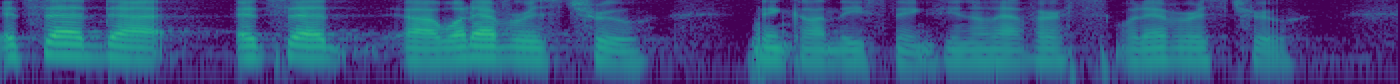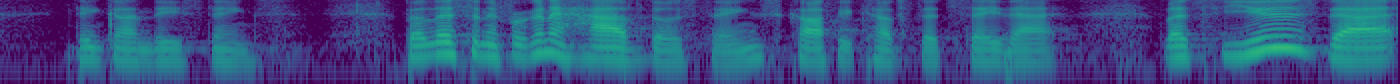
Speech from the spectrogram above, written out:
it said, uh, it said uh, whatever is true, think on these things. You know that verse? Whatever is true, think on these things. But listen, if we're going to have those things, coffee cups that say that, let's use that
